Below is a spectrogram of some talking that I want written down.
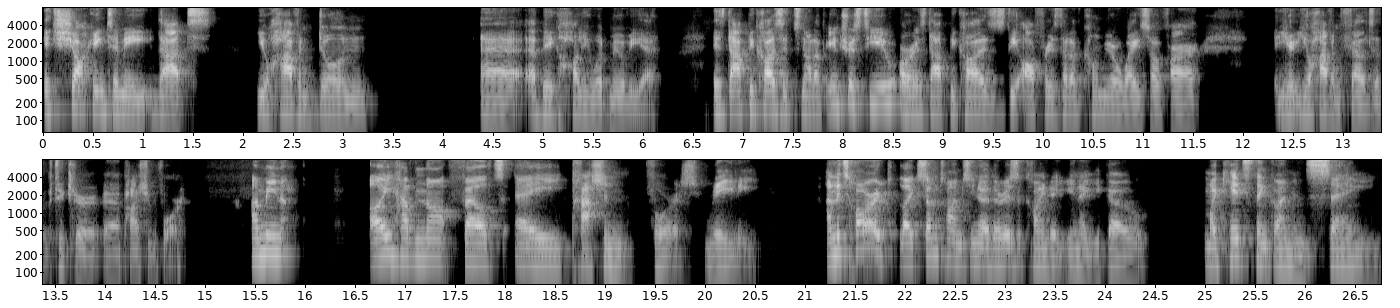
it's shocking to me that you haven't done uh, a big Hollywood movie yet. Is that because it's not of interest to you, or is that because the offers that have come your way so far you, you haven't felt a particular uh, passion for? I mean, I have not felt a passion for it really. and it's hard. Like sometimes, you know, there is a kind of, you know, you go, my kids think I'm insane.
